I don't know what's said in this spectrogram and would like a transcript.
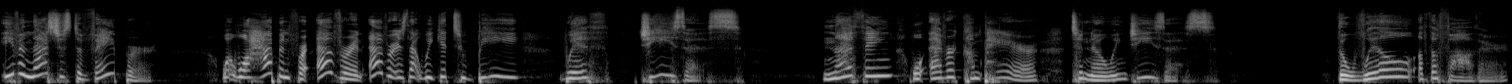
Even that's just a vapor. What will happen forever and ever is that we get to be with Jesus. Nothing will ever compare to knowing Jesus. The will of the Father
